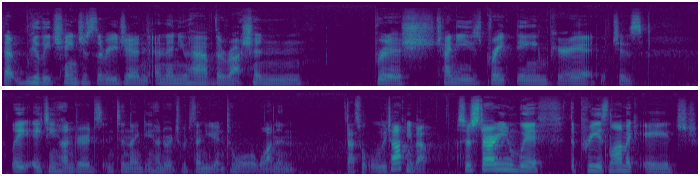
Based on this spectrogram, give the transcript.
that really changes the region. And then you have the Russian, British, Chinese Great Game period, which is late 1800s into 1900s, which then you get into World War One, and that's what we'll be talking about. So, starting with the pre-Islamic age,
